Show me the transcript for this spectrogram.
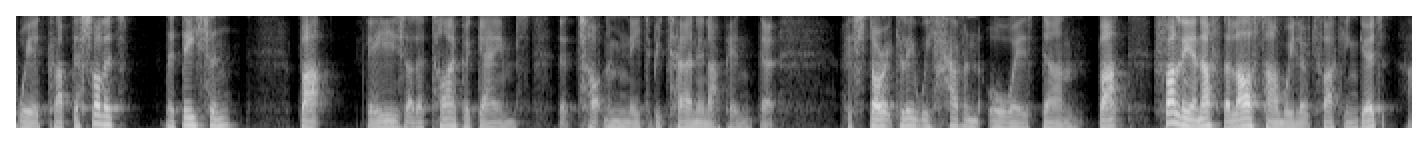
weird club. They're solid, they're decent, but these are the type of games that Tottenham need to be turning up in that historically we haven't always done. But Funnily enough, the last time we looked fucking good uh,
